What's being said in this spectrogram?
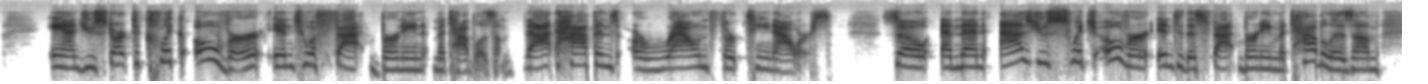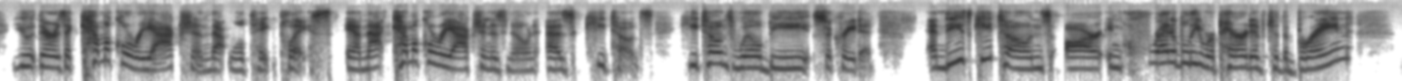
And you start to click over into a fat burning metabolism. That happens around 13 hours. So, and then as you switch over into this fat burning metabolism, you there is a chemical reaction that will take place. And that chemical reaction is known as ketones. Ketones will be secreted. And these ketones are incredibly reparative to the brain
